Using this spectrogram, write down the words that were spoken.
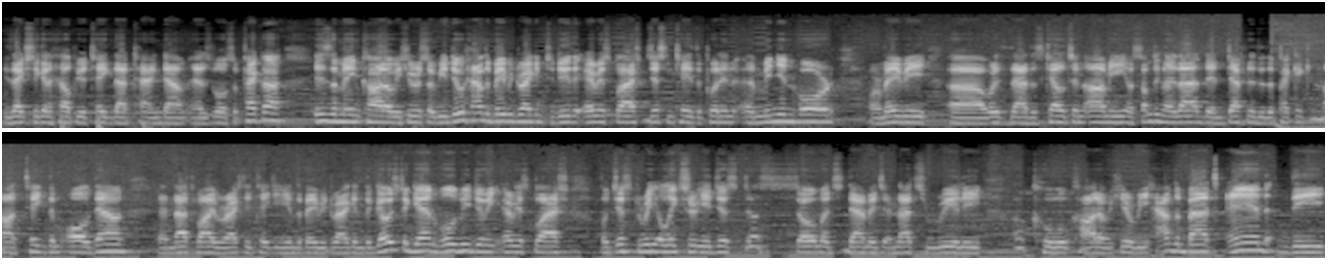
he's actually gonna help you take that tank down as well. So P.E.K.K.A is the main card over here. So we do have the Baby Dragon to do the area splash just in case they put in a minion horde, or maybe uh, what is that, the skeleton army or something like that. Then definitely the P.E.K.K.A cannot take them all down. And that's why we're actually taking in the Baby Dragon. The Ghost again will be doing area splash, but just 3 elixir, it just does so much damage and that's really a cool card over here. We have the bats and the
